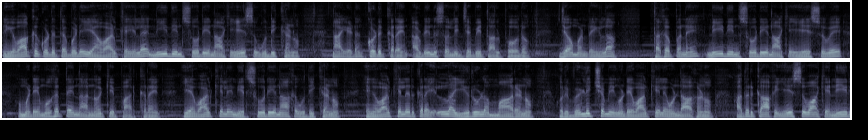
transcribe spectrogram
நீங்கள் வாக்கு கொடுத்தபடி என் வாழ்க்கையில் நீதின் சூரியனாக இயேசு உதிக்கணும். நான் இடம் கொடுக்கிறேன் அப்படின்னு சொல்லி ஜெபித்தால் போதும். ஜெபம் பண்ணுறீங்களா தகப்பனே நீதியின் சூரியனாகிய இயேசுவே உம்முடைய முகத்தை நான் நோக்கி பார்க்கிறேன். என் வாழ்க்கையில் நீர் சூரியனாக உதிக்கணும். எங்கள் வாழ்க்கையில் இருக்கிற எல்லா இருளும் மாறணும். ஒரு வெளிச்சம் எங்களுடைய வாழ்க்கையில் உண்டாகணும். அதற்காக இயேசுவாகிய நீர்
